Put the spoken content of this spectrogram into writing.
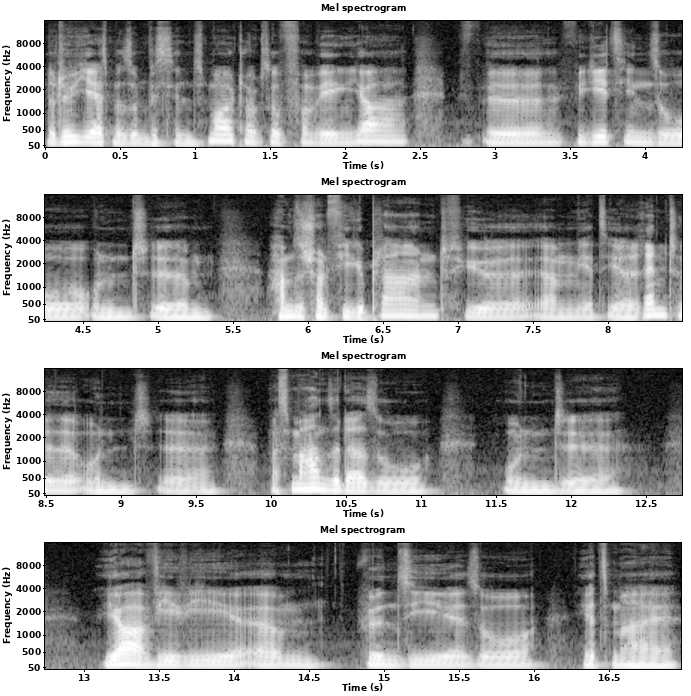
natürlich erstmal so ein bisschen Smalltalk, so von wegen, ja, äh, wie geht's Ihnen so und ähm, haben Sie schon viel geplant für ähm, jetzt Ihre Rente und äh, was machen Sie da so und äh, ja, wie, wie ähm, würden Sie so jetzt mal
